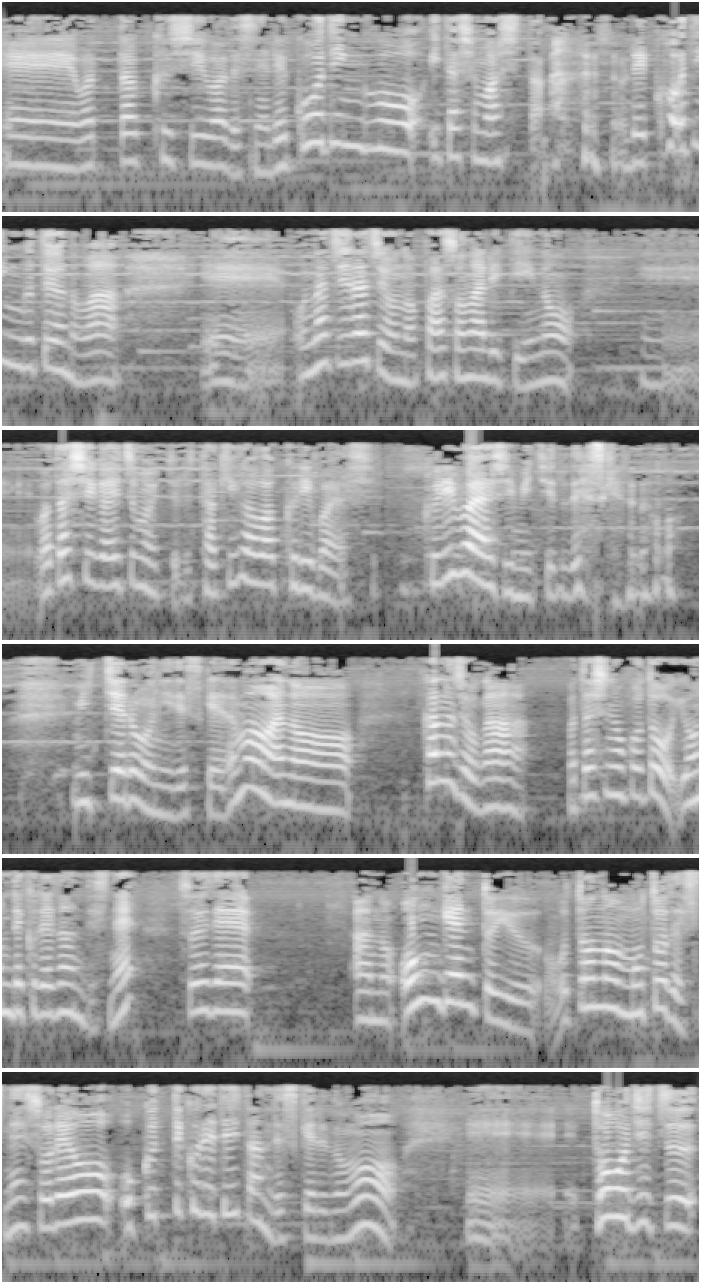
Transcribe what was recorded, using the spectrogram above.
えー、私はですね、レコーディングをいたしました。レコーディングというのは、えー、同じラジオのパーソナリティの、えー、私がいつも言ってる滝川栗林、栗林みちるですけれども、ミッチェローニですけれども、あの、彼女が私のことを呼んでくれたんですね。それで、あの、音源という音の元ですね、それを送ってくれていたんですけれども、えー、当日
